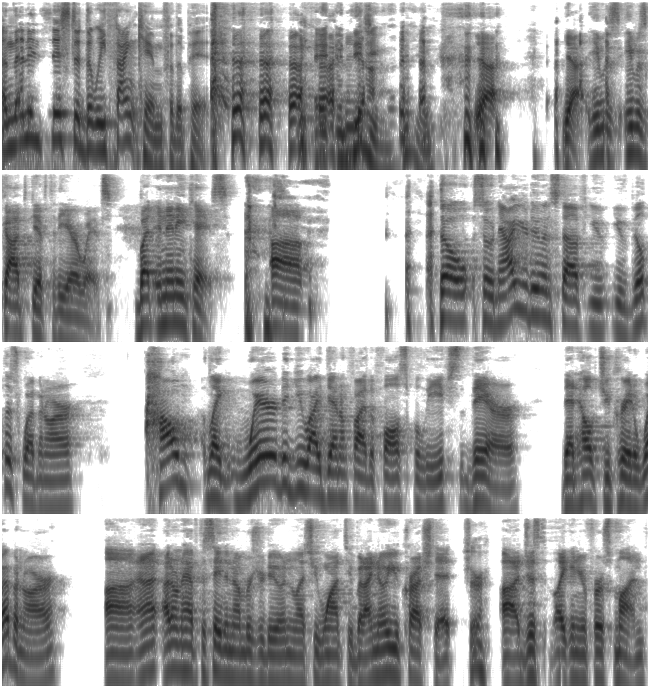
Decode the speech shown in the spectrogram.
and then insisted that we thank him for the pitch. did, yeah. you? did you? yeah, yeah. He was he was God's gift to the airwaves. But in any case, um, so so now you're doing stuff. You you've built this webinar. How like where did you identify the false beliefs there that helped you create a webinar? Uh, and I, I, don't have to say the numbers you're doing unless you want to, but I know you crushed it. Sure. Uh, just like in your first month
